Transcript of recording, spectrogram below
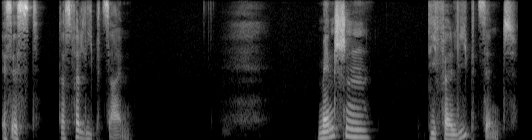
Es ist das Verliebtsein. Menschen, die verliebt sind,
